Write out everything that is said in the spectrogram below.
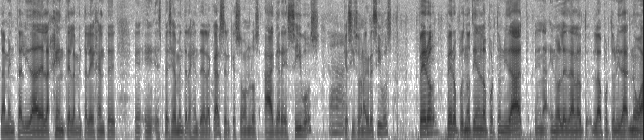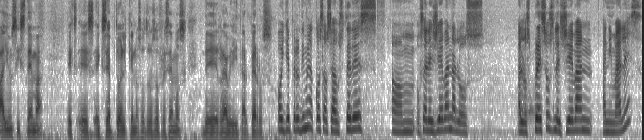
la mentalidad de la gente, la mentalidad de gente, eh, eh, especialmente la gente de la cárcel, que son los agresivos, Ajá. que sí son agresivos, pero, Sí. pero pues no tienen la oportunidad y no les dan la, oportunidad, no hay un sistema ex- ex- excepto el que nosotros ofrecemos de rehabilitar perros. Oye, pero dime una cosa, o sea, ustedes, um, o sea, les llevan a los, a los presos, les llevan animales?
